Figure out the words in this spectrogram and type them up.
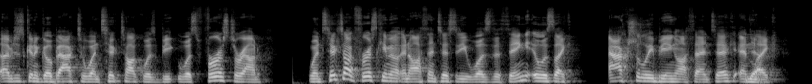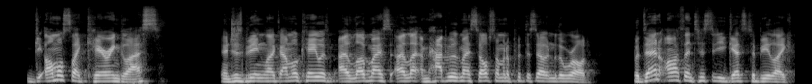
I'm just going to go back to when TikTok was be, was first around. When TikTok first came out and authenticity was the thing, it was like actually being authentic and Yeah. like almost like caring less and just being like I'm okay with I love my I li- I'm happy with myself so I'm going to put this out into the world. But then authenticity gets to be like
